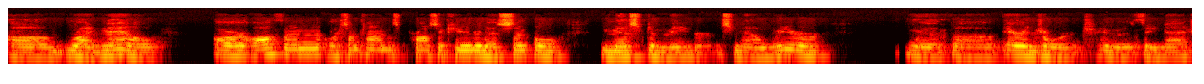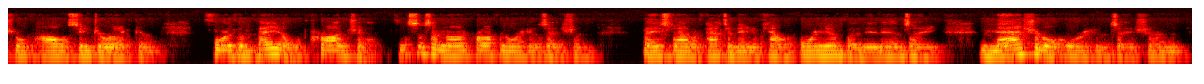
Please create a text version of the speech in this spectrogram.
um, right now are often or sometimes prosecuted as simple misdemeanors. Now, we're with uh, Erin George, who is the National Policy Director for the Bail Project. This is a nonprofit organization based out of Pasadena, California, but it is a national organization.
